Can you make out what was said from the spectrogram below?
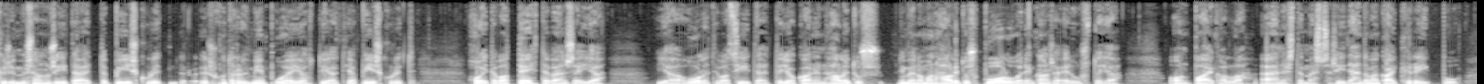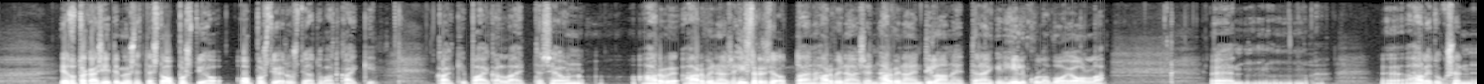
Kysymys on siitä, että piiskurit, eduskuntaryhmien puheenjohtajat ja piiskurit hoitavat tehtävänsä ja, ja huolehtivat siitä, että jokainen hallitus, nimenomaan hallituspuolueiden kansanedustaja on paikalla äänestämässä. Siitähän tämä kaikki riippuu. Ja totta kai siitä myös, että oppositio, oppositioedustajat ovat kaikki, kaikki paikalla, että se on harvi, harvinaisen, historiallisesti ottaen harvinaisen, harvinainen tilanne, että näinkin hilkulla voi olla ö, ähm, äh, hallituksen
